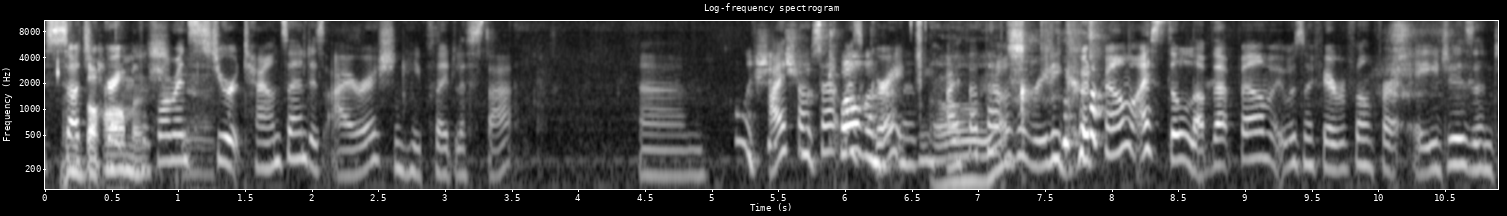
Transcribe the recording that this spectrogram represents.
such a great performance. Yeah. Stuart Townsend is Irish, and he played Lestat. Um, Holy shit! I thought was that was great. that movie. I Oh, thought that was a really good film. I still love that film. It was my favorite film for ages, and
